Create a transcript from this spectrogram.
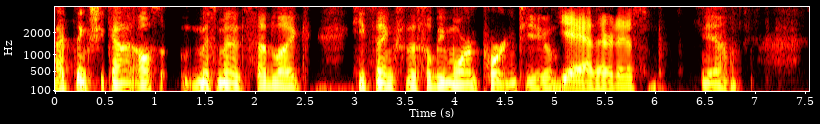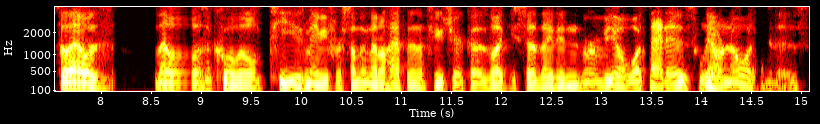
I think she kind of also Miss Minutes said like he thinks this will be more important to you. Yeah, there it is. Yeah. So that was that was a cool little tease maybe for something that'll happen in the future because like you said they didn't reveal what that is. We no. don't know what it is.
